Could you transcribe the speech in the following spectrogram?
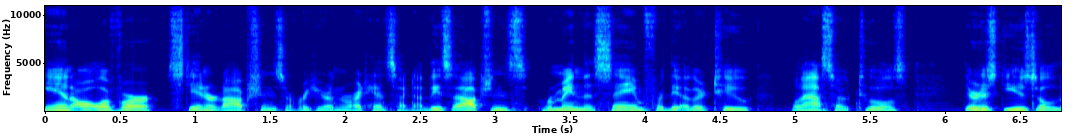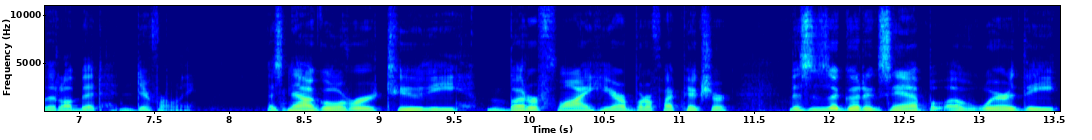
and all of our standard options over here on the right hand side. Now these options remain the same for the other two lasso tools. They're just used a little bit differently. Let's now go over to the butterfly here, butterfly picture. This is a good example of where the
